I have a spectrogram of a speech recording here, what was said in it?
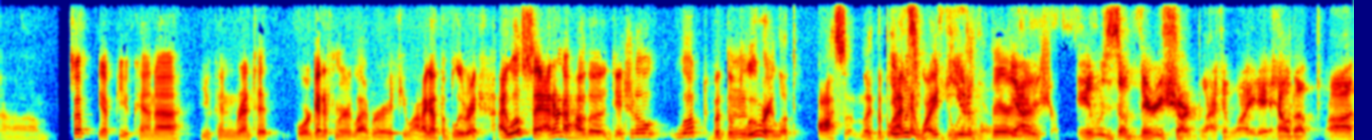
Um, so yep, you can uh you can rent it or get it from your library if you want. I got the Blu-ray. I will say I don't know how the digital looked, but the Mhm. Blu-ray looked awesome. Like the black and white, it beautiful. very Yeah. very sharp. It was a very sharp black and white. It held up, uh,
